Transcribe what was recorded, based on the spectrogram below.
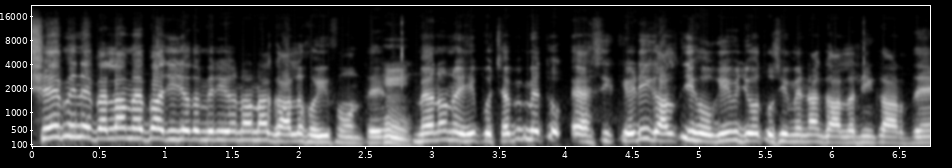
6 ਮਹੀਨੇ ਪਹਿਲਾਂ ਮੈਂ ਭਾਜੀ ਜਦੋਂ ਮੇਰੀ ਉਹਨਾਂ ਨਾਲ ਗੱਲ ਹੋਈ ਫੋਨ ਤੇ। ਮੈਂ ਉਹਨਾਂ ਨੂੰ ਇਹੀ ਪੁੱਛਿਆ ਵੀ ਮੇਰੇ ਤੋਂ ਐਸੀ ਕਿਹੜੀ ਗਲਤੀ ਹੋ ਗਈ ਵੀ ਜੋ ਤੁਸੀਂ ਮੇਰੇ ਨਾਲ ਗੱਲ ਨਹੀਂ ਕਰਦੇ।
